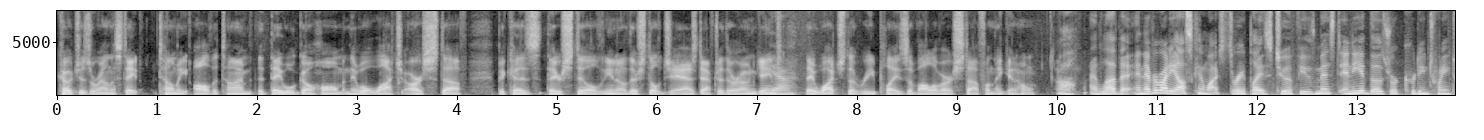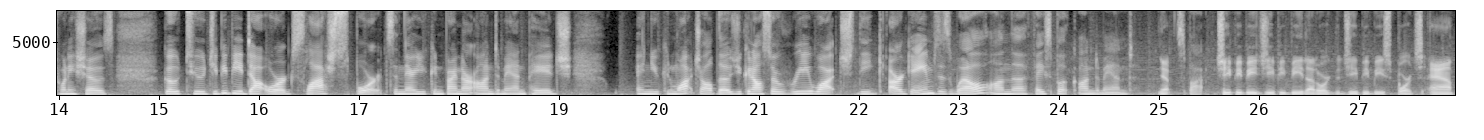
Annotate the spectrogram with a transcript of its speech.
Coaches around the state tell me all the time that they will go home and they will watch our stuff because they're still, you know, they're still jazzed after their own games. Yeah. They watch the replays of all of our stuff when they get home. Oh, I love it. And everybody else can watch the replays too. If you've missed any of those Recruiting 2020 shows, go to gpb.org slash sports, and there you can find our on-demand page. And you can watch all those. You can also re-watch the our games as well on the Facebook on demand Yep. spot. GPB, GPB.org, the GPB Sports app.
